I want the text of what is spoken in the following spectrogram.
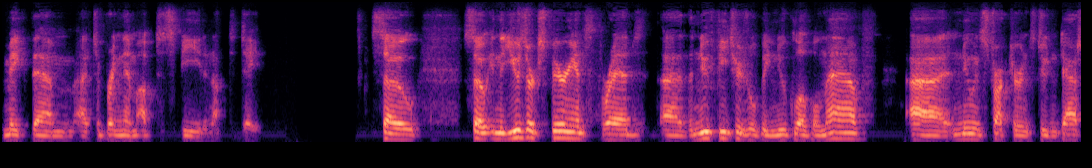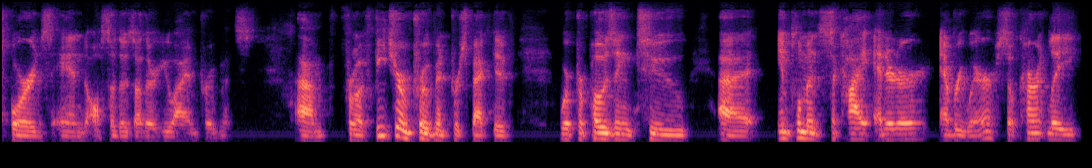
make them, uh, to bring them up to speed and up to date. So, so in the user experience thread, uh, the new features will be new global nav, uh, new instructor and student dashboards, and also those other UI improvements. Um, from a feature improvement perspective, we're proposing to uh, implement CK Editor everywhere. So currently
